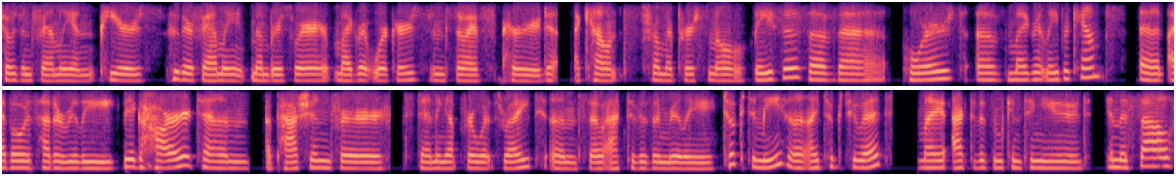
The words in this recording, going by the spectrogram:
chosen family and peers who their family members were migrant workers. And so I've heard accounts from a personal basis of the horrors of migrant labor camps. And I've always had a really big heart and a passion for standing up for what's right. And so activism really took to me. Uh, I took to it. My activism continued in the South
